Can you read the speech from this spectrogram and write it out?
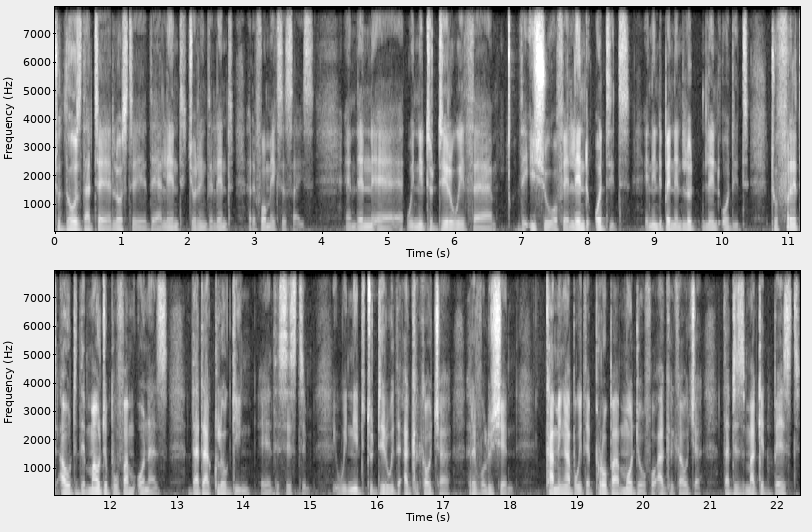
to those that uh, lost uh, their land during the land reform exercise. And then we need to deal with the issue of a land audit, an independent land audit, to fret out the multiple farm owners that are clogging uh, the system. We need to deal with the agriculture revolution coming up with a proper model for agriculture that is market based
